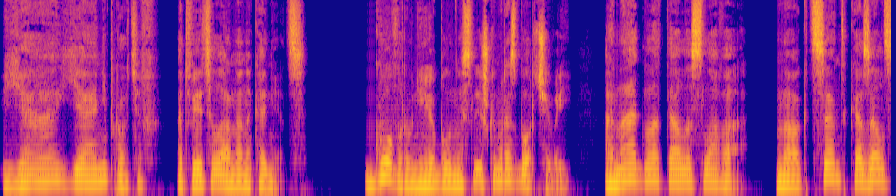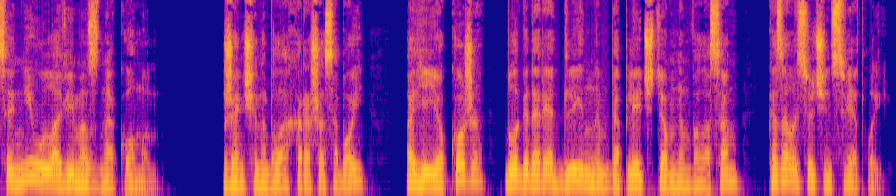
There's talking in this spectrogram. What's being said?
«Я... я не против», — ответила она наконец. Говор у нее был не слишком разборчивый. Она глотала слова, но акцент казался неуловимо знакомым. Женщина была хороша собой, а ее кожа, благодаря длинным до плеч темным волосам, казалась очень светлой.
